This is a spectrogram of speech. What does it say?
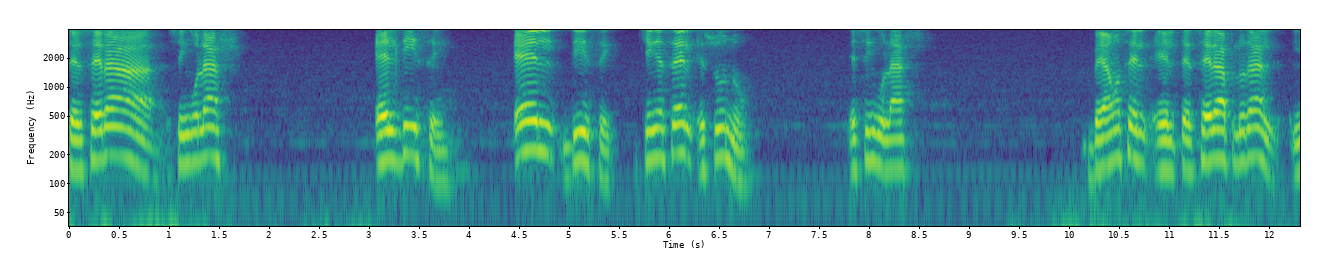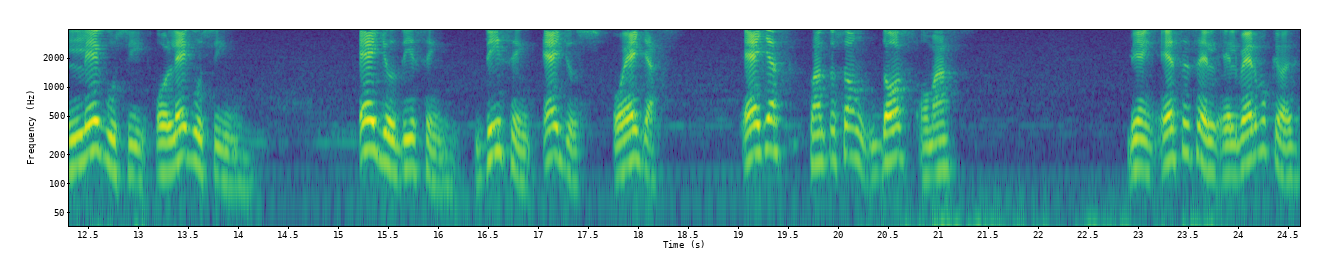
Tercera singular. Él dice. Él dice. ¿Quién es él? Es uno. Es singular. Veamos el, tercera plural. Legusi o legusin. Ellos dicen. Dicen ellos o ellas. Ellas, ¿cuántos son? Dos o más. Bien, ese es el, verbo que,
